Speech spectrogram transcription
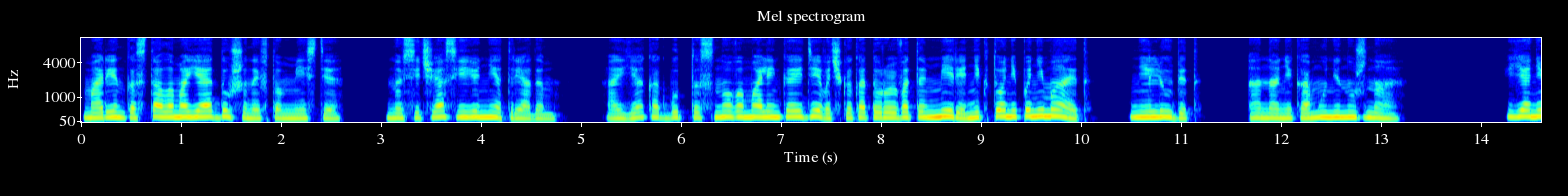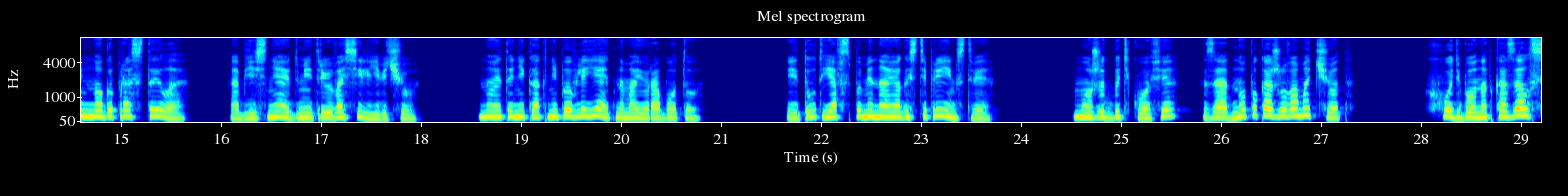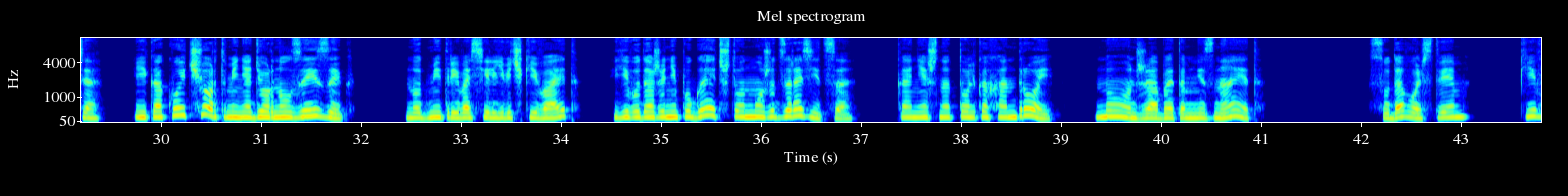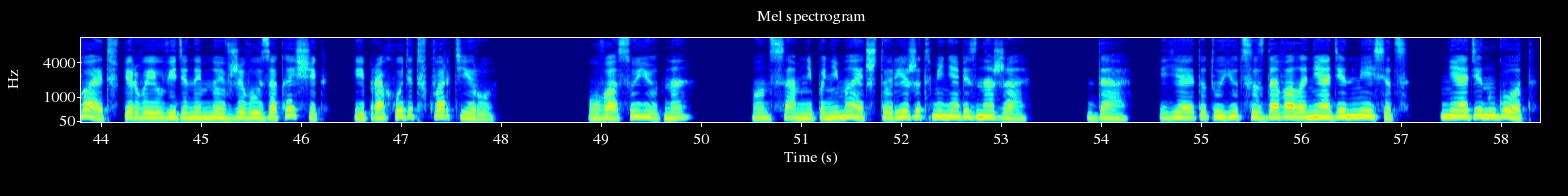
Маринка стала моей отдушиной в том месте, но сейчас ее нет рядом. А я как будто снова маленькая девочка, которую в этом мире никто не понимает, не любит. Она никому не нужна. Я немного простыла, объясняю Дмитрию Васильевичу, но это никак не повлияет на мою работу. И тут я вспоминаю о гостеприимстве. Может быть, кофе? Заодно покажу вам отчет. Хоть бы он отказался, и какой черт меня дернул за язык. Но Дмитрий Васильевич кивает, его даже не пугает, что он может заразиться. Конечно, только хандрой, но он же об этом не знает. С удовольствием. Кивает впервые увиденный мной вживую заказчик и проходит в квартиру. У вас уютно. Он сам не понимает, что режет меня без ножа. Да, я этот уют создавала не один месяц, не один год.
